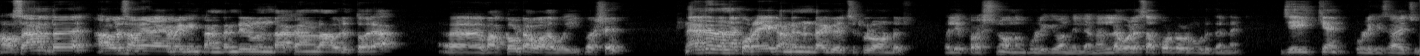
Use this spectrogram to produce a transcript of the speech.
അവസാനത്തെ ആ ഒരു സമയമായപ്പോഴേക്കും കണ്ടന്റുകൾ ഉണ്ടാക്കാനുള്ള ആ ഒരു ത്വര വർക്കൗട്ട് ആവാതെ പോയി. പക്ഷെ നേരത്തെ തന്നെ കുറേ കണ്ടന്റ് ഉണ്ടാക്കി വെച്ചിട്ടുള്ളതുകൊണ്ട് വലിയ പ്രശ്നമൊന്നും പുള്ളിക്ക് വന്നില്ല. നല്ലപോലെ സപ്പോർട്ടോടുകൂടി തന്നെ ജയിക്കാൻ പുള്ളിക്ക് സാധിച്ചു.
